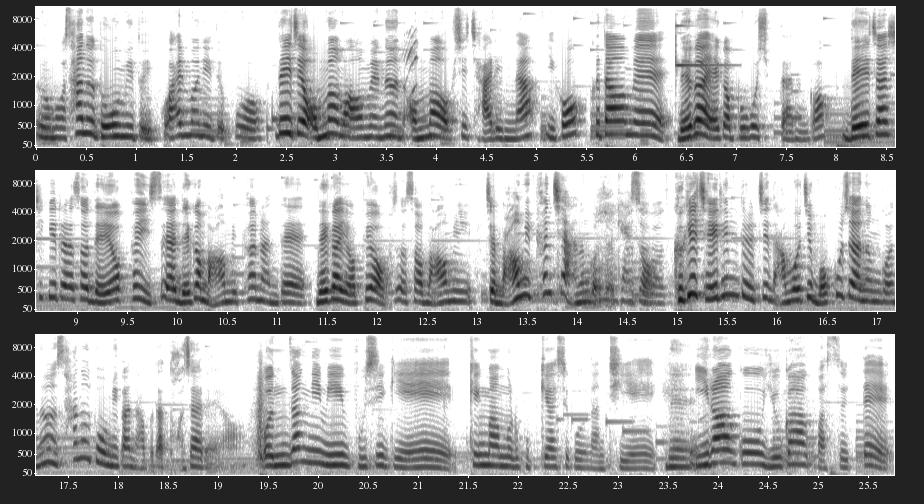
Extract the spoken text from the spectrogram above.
뭐 산후 도우미도 있고 할머니도 있고. 근데 이제 엄마 마음에는 엄마 없이 잘 있나? 이거? 그 다음에 내가 애가 보고 싶다는 거. 내 자식이라서 내 옆에 있어야 내가 마음이 편한데 내가 옆에 없어서 마음이 이제 마음이 편치 않은 거죠, 계속. 맞아, 맞아. 그게 제일 힘들지 나머지 먹고 자는 거는 산후 도우미가 나보다 더 잘해요. 원장님이 보시기에 객맘으로 복귀하시고 난 뒤에 네. 일하고 육아하고 봤을 때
